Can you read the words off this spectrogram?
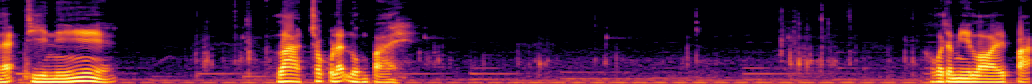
และทีนี้ราดช็อกโกแลตลงไป ก็จะมีรอยปะ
